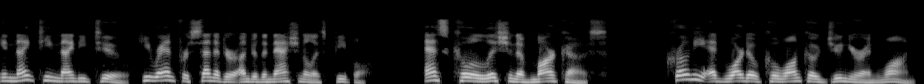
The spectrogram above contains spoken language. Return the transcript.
in 1992, he ran for senator under the Nationalist People's coalition of Marcos. Crony Eduardo Cojuangco Jr. and Juan.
